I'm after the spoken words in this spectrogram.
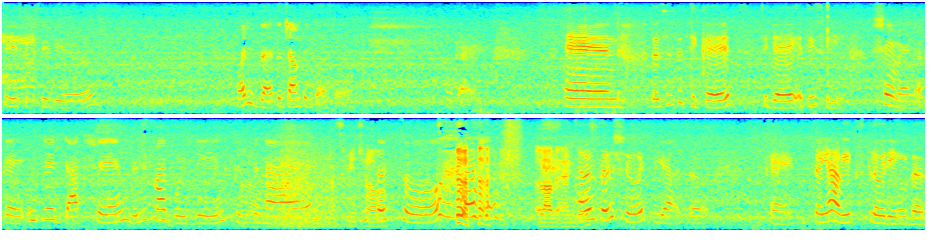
360 view. What is that? The jumping castle. Okay. And this is the ticket. Today it is free. Shaman. Okay. Introduction. This is my boyfriend, Kunsanai. Nice to meet y'all. so tall. Allow the I'm so short, yeah. So, okay. So yeah, we're exploring this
